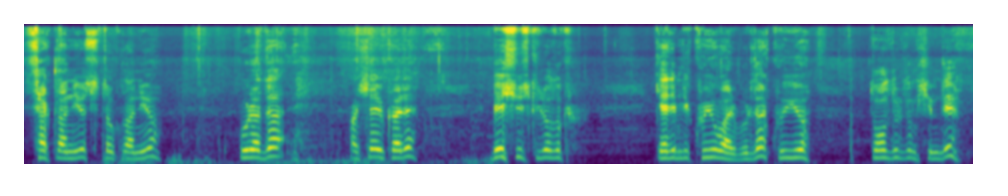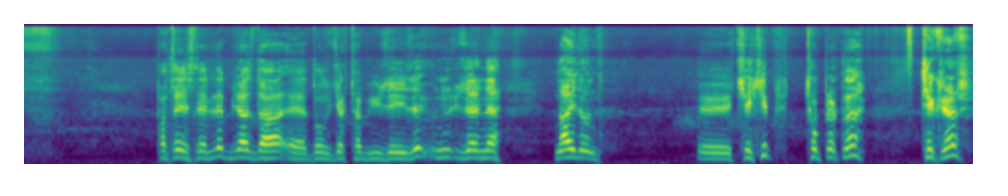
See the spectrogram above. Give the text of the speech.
saklanıyor, stoklanıyor. Burada aşağı yukarı 500 kiloluk derin bir kuyu var burada. Kuyuyu doldurdum şimdi. Patateslerle biraz daha e, dolacak tabii yüzeyinde. Onun üzerine naylon e, çekip toprakla tekrar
